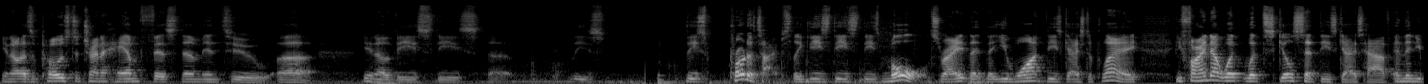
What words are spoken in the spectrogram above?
You know, as opposed to trying to ham fist them into uh, you know these these uh, these these prototypes like these these these molds right that, that you want these guys to play you find out what what skill set these guys have and then you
